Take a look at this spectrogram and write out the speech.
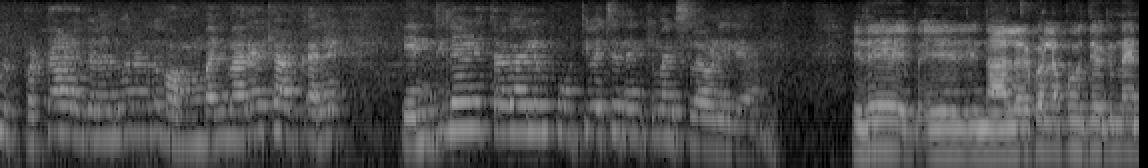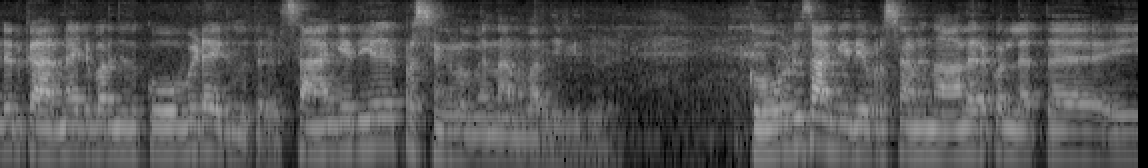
ഉൾപ്പെട്ട ആളുകൾ എന്ന് പറയുന്നത് വമ്പന്മാരായിട്ടുള്ള ആൾക്കാരെ എന്തിനാണ് ഇത്ര കാലം പൂത്തി വെച്ചതെന്ന് എനിക്ക് മനസ്സിലാവണില്ല. ഇത് നാലര കൊല്ലം പൂത്തി വെക്കുന്നതിന്റെ ഒരു കാരണമായിട്ട് പറഞ്ഞത് കോവിഡ് ആയിരുന്നു ഇത്ര സാങ്കേതിക പ്രശ്നങ്ങളും എന്നാണ് പറഞ്ഞിരിക്കുന്നത്. കോവിഡ് സാങ്കേതിക പ്രശ്നമാണ്. നാലര കൊല്ലത്തെ ഈ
